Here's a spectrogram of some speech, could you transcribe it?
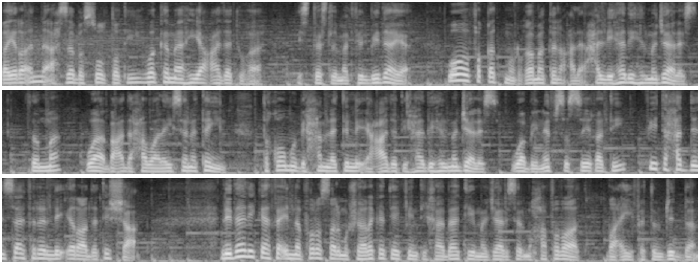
غير أن أحزاب السلطة وكما هي عادتها استسلمت في البداية ووافقت مرغمة على حل هذه المجالس ثم وبعد حوالي سنتين تقوم بحملة لإعادة هذه المجالس وبنفس الصيغة في تحد سافر لإرادة الشعب. لذلك فإن فرص المشاركة في انتخابات مجالس المحافظات ضعيفة جدا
